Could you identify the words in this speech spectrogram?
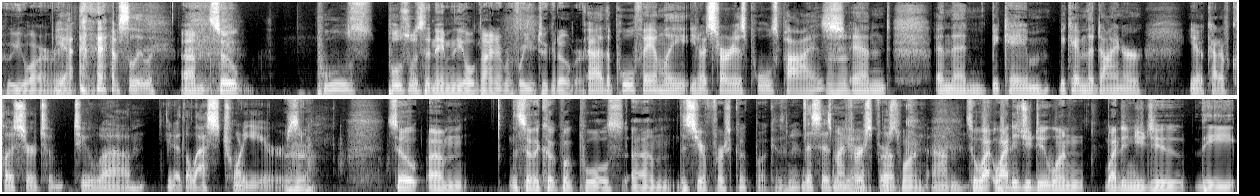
who you are, right? Yeah, absolutely. Um, so, Poole's Poole's was the name of the old diner before you took it over. Uh, the Poole family, you know, it started as Poole's Pies, and and then became became the diner, you know, kind of closer to to uh, you know the last twenty years. So, um, so the cookbook Poole's. Um, this is your first cookbook, isn't it? This is my Yeah, first first book. one. Um, So why why did you do one? Why didn't you do the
